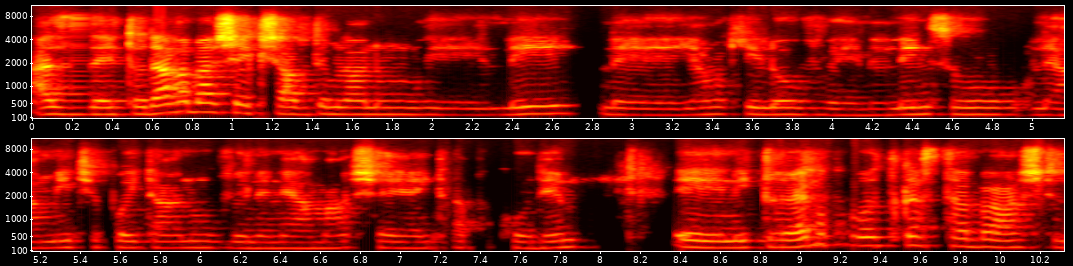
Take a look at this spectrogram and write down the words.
אז אה, תודה רבה שהקשבתם לנו, אה, לי, לים הקילוב וללינסור, לעמית שפה איתנו ולנעמה שהייתה פה קודם. נתראה בפודקאסט הבא של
